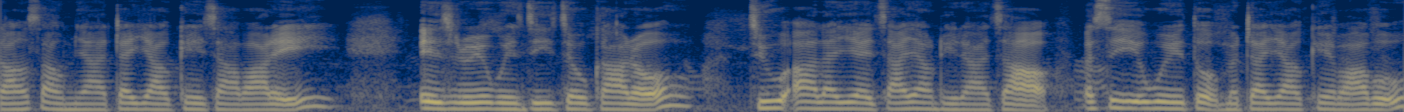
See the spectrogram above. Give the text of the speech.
ခေါင်းဆောင်များတက်ရောက်ခဲ့ကြပါတယ်။အစ္စရေးဝန်ကြီးချုပ်ကတော့ဂျူးအားလရဲ့ကြားရောက်နေတာကြောင့်အစည်းအဝေးသို့မတက်ရောက်ခဲ့ပါဘူး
